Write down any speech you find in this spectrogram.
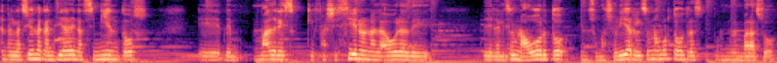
en relación a la cantidad de nacimientos eh, de madres que fallecieron a la hora de, realizar un aborto, en su mayoría realizar un aborto, otras por un embarazo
